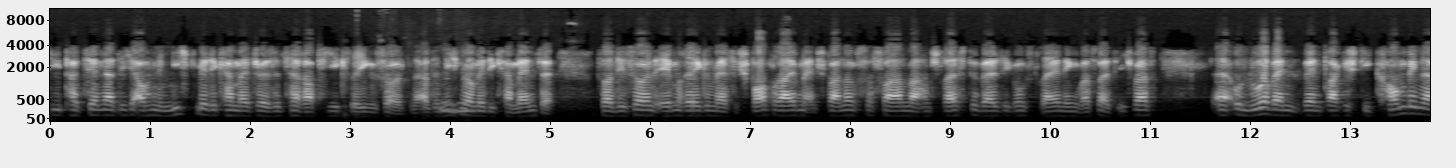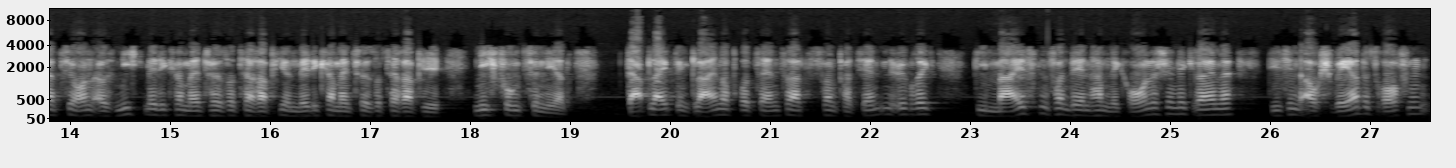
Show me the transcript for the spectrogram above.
die Patienten natürlich auch eine nicht medikamentöse Therapie kriegen sollten. Also nicht mhm. nur Medikamente, sondern die sollen eben regelmäßig Sport treiben, Entspannungsverfahren machen, Stressbewältigungstraining, was weiß ich was. Äh, und nur wenn, wenn praktisch die Kombination aus nicht medikamentöser Therapie und medikamentöser Therapie nicht funktioniert, da bleibt ein kleiner Prozentsatz von Patienten übrig. Die meisten von denen haben eine chronische Migräne. Die sind auch schwer betroffen.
